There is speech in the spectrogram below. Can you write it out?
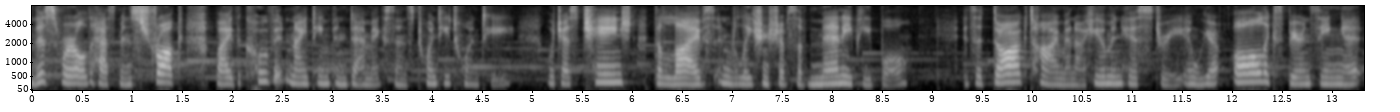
This world has been struck by the COVID 19 pandemic since 2020 which has changed the lives and relationships of many people. It's a dark time in our human history, and we are all experiencing it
